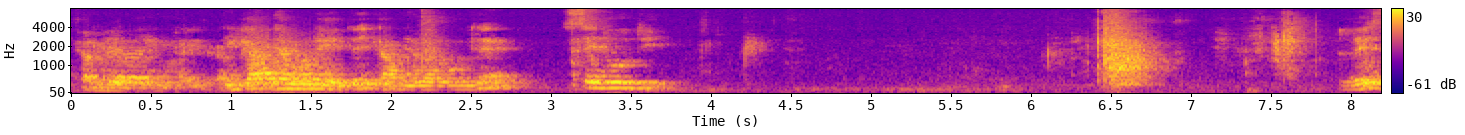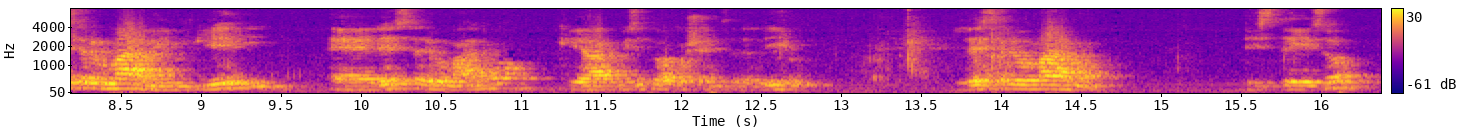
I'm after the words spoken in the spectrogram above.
cambiamonete, i cambiamonete, i cambiavalute, seduti. L'essere umano in piedi è l'essere umano che ha acquisito la coscienza del Dio. L'essere umano disteso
